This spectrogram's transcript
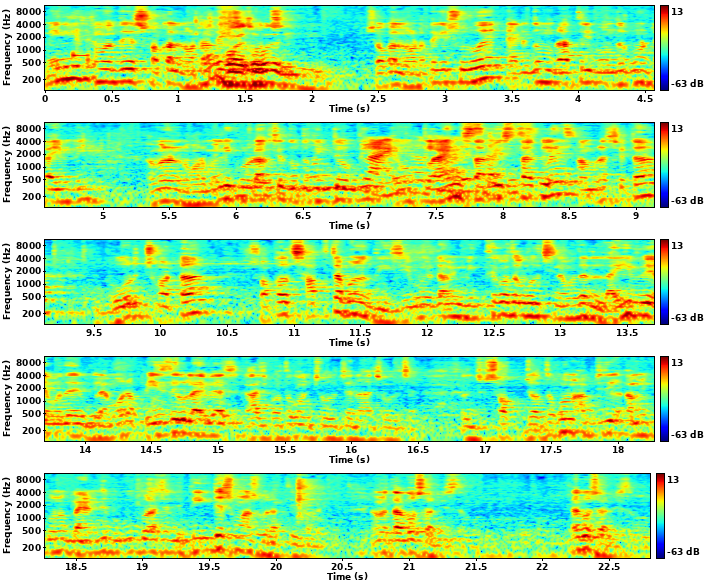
মেনলি আমাদের সকাল নটা থেকে। সকাল নটা থেকে শুরু হয়ে একদম রাত্রি বন্ধের কোনো টাইম নেই। আমরা নর্মালি করে রাখছি দুটো তিনটে অবধি। এবং ক্লায়েন্ট সার্ভিস থাকলে আমরা সেটা ভোর ছটা সকাল সাতটা পর্যন্ত দিয়েছি। এবং এটা আমি মিথ্যে কথা বলছি না। আমাদের লাইভে আমাদের গ্ল্যামোরা পেজ দেখে লাইভে আছে। কাজ কতক্ষণ চলছে না চলছে। তো সব- যতক্ষণ আপনি যদি আমি কোনো ব্যান্ডে বুকিং করে আছেন যে তিনটের সময় আসব রাত্রি বেলায় আমরা তাকেও সার্ভিস দেবো। তাকেও সার্ভিস দেবো।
